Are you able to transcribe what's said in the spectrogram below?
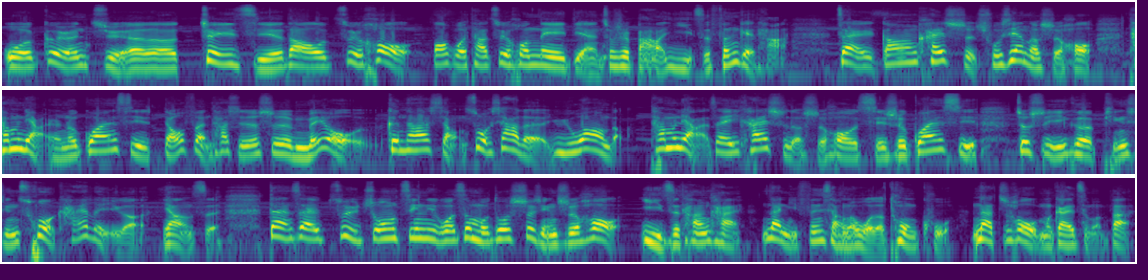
我个人觉得这一集到最后，包括他最后那一点，就是把椅子分给他。在刚刚开始出现的时候，他们俩人的关系，小粉他其实是没有跟他想坐下的欲望的。他们俩在一开始的时候，其实关系就是一个平行错开的一个样子。但在最终经历过这么多事情之后，椅子摊开，那你分享了我的痛苦，那之后我们该怎么办？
